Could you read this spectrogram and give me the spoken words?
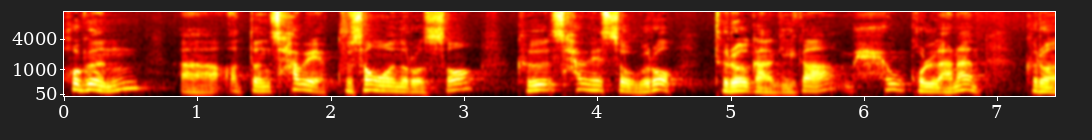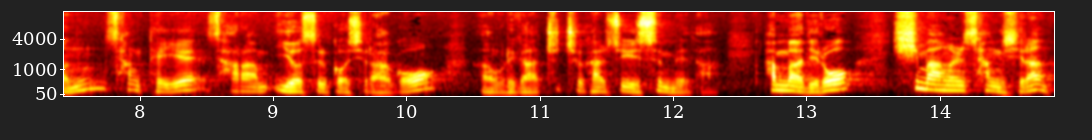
혹은 아, 어떤 사회 구성원으로서 그 사회 속으로 들어가기가 매우 곤란한 그런 상태의 사람이었을 것이라고 어, 우리가 추측할 수 있습니다. 한마디로 희망을 상실한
